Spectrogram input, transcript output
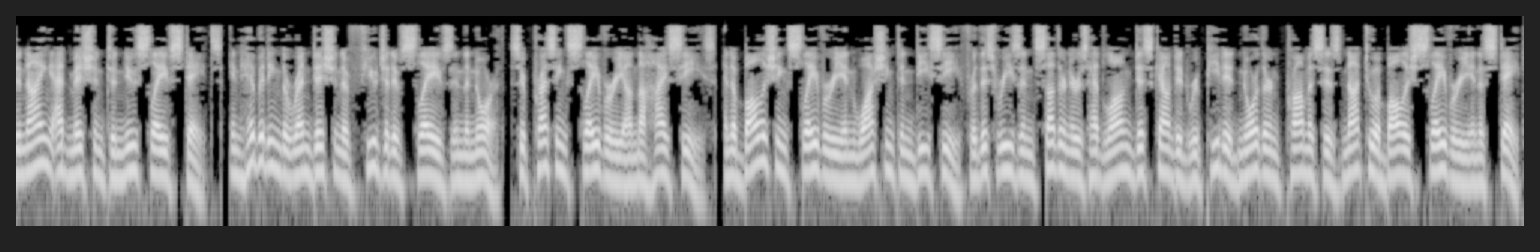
denying admission to new slave states, inhibiting the rendition of fugitive slaves in the North, suppressing slavery on the high seas, and abolishing slavery in Washington, D.C. For this reason Southerners had long discounted repeated Northern promises not to abolish slavery in a state,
